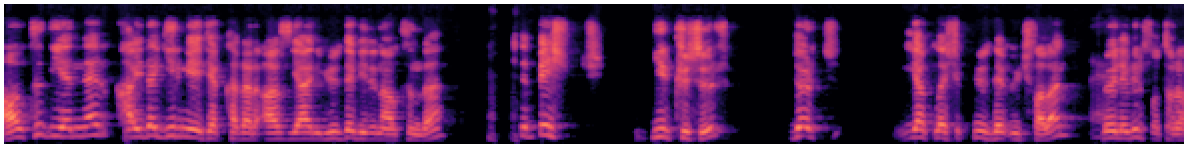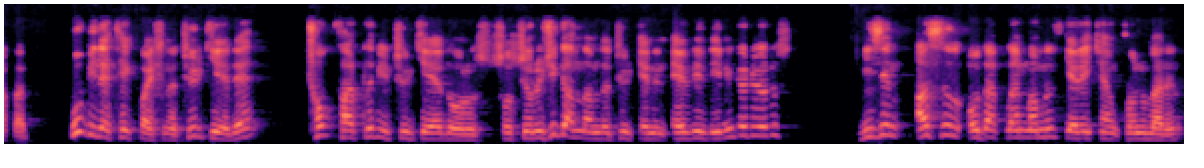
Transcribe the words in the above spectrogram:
6 diyenler kayda girmeyecek kadar az yani yüzde birin altında. İşte 5 bir küsür, 4 yaklaşık yüzde 3 falan Evet. böyle bir fotoğraf var. Bu bile tek başına Türkiye'de çok farklı bir Türkiye'ye doğru sosyolojik anlamda Türkiye'nin evrildiğini görüyoruz. Bizim asıl odaklanmamız gereken konuların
